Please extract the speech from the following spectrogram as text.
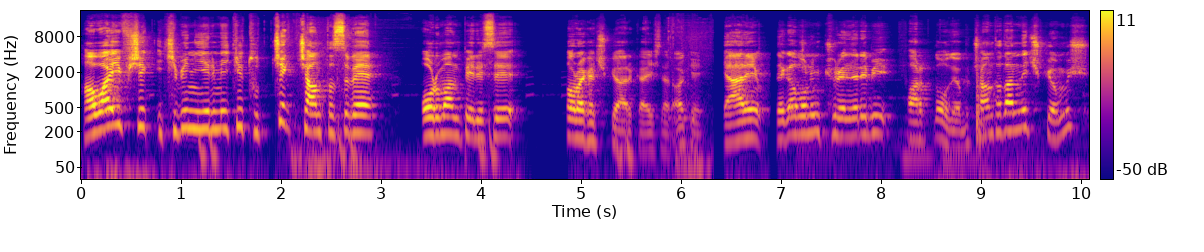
Havai Fişek 2022 tutacak çantası ve Orman Perisi Soraka çıkıyor arkadaşlar. Okey. Yani Degabon'un küreleri bir farklı oluyor. Bu çantadan ne çıkıyormuş?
